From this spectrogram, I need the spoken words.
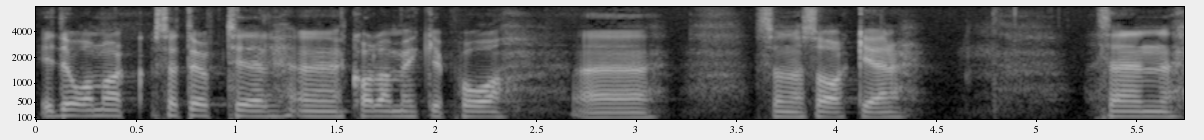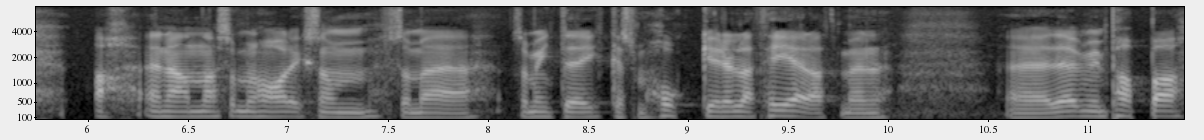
idol man har sett upp till, uh, kollar mycket på, uh, sådana saker. Sen ah, en annan som man har liksom, som, är, som inte är riktigt som hockeyrelaterat, men det är min pappa.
